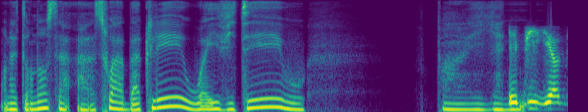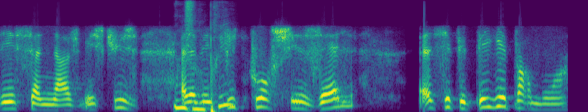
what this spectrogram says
on a tendance à, soit à bâcler ou à éviter, ou et puis, regardez, Sana, je m'excuse. elle avait plus de cours chez elle. Elle s'est fait payer par mois.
